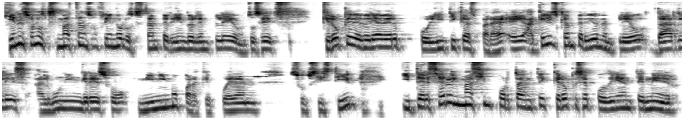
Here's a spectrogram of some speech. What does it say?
¿Quiénes son los que más están sufriendo? Los que están perdiendo el empleo. Entonces, creo que debería haber políticas para eh, aquellos que han perdido el empleo, darles algún ingreso mínimo para que puedan subsistir. Y tercero y más importante, creo que se podrían tener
